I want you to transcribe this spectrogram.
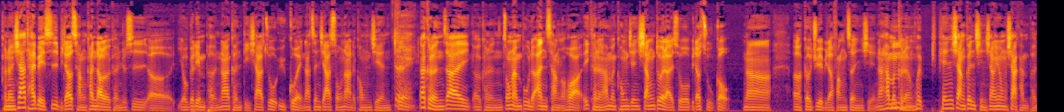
可能现在台北市比较常看到的，可能就是呃有个脸盆，那可能底下做浴柜，那增加收纳的空间。对，那可能在呃，可能中南部的暗场的话，诶、可能他们空间相对来说比较足够，那呃格局也比较方正一些。那他们可能嗯会偏向更倾向用下坎盆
